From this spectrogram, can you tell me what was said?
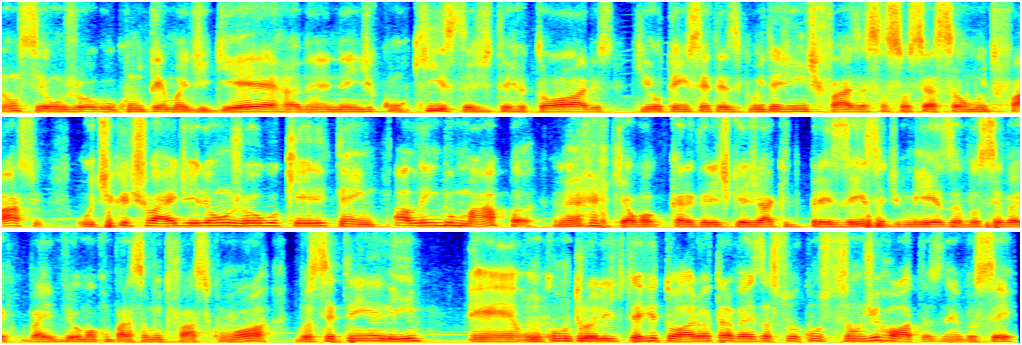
não ser um jogo com tema de guerra, né, nem de conquistas de territórios, que eu tenho certeza que muita gente faz essa associação muito fácil, o Ticket ele é um jogo que ele tem, além do mapa, né, que é uma característica já que presença de mesa, você vai, vai ver uma comparação muito fácil com o você tem ali é, um controle de território através da sua construção de rotas, né? Você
